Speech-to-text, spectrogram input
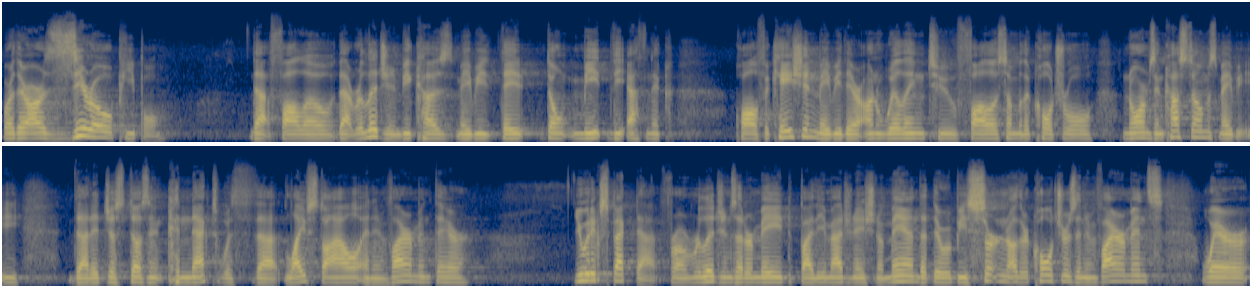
where there are zero people that follow that religion because maybe they don't meet the ethnic qualification. Maybe they're unwilling to follow some of the cultural norms and customs. Maybe that it just doesn't connect with that lifestyle and environment there. You would expect that from religions that are made by the imagination of man, that there would be certain other cultures and environments where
